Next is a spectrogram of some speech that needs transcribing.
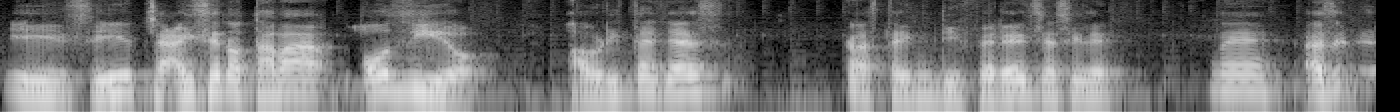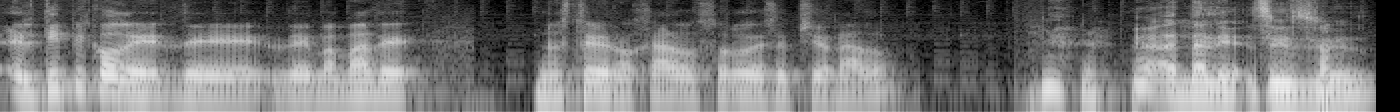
Y sí, ahí se notaba odio. Ahorita ya es hasta indiferencia, así de. Eh, el típico de, mamá de no estoy enojado, solo decepcionado. Ándale, sí, sí.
